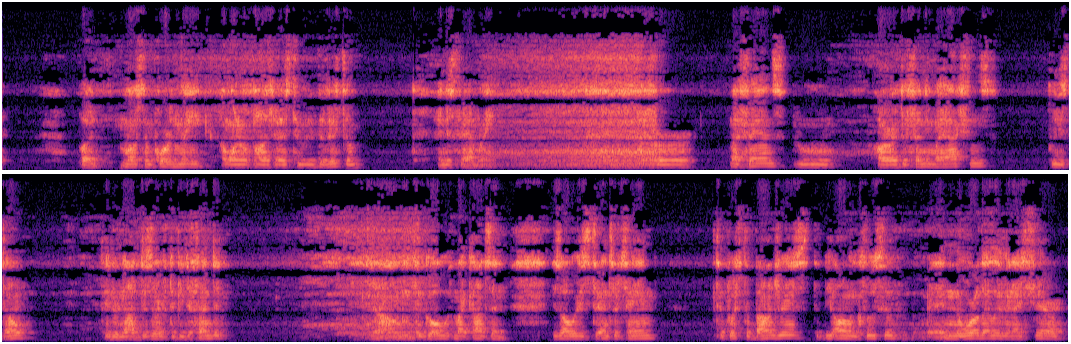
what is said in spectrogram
But most importantly, I want to apologize to the victim and his family. For my fans who are defending my actions, please don't. They do not deserve to be defended. Um, the goal with my content is always to entertain to push the boundaries, to be all inclusive. In the world I live in, I share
